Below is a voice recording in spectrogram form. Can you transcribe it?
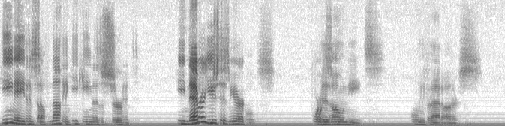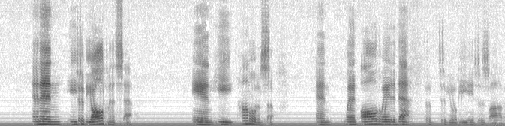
he made himself nothing. He came as a servant. He never used his miracles for his own needs, only for that of others. And then he took the ultimate step and he humbled himself and went all the way to death to, to be obedient to his Father.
